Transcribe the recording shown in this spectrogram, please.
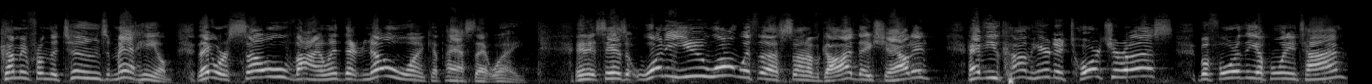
coming from the tombs met him. They were so violent that no one could pass that way. And it says, "What do you want with us, Son of God?" They shouted. Have you come here to torture us before the appointed time?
